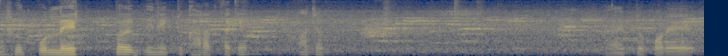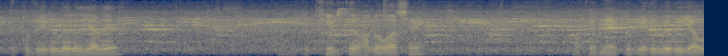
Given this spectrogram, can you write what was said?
ওষুধ পড়লে কয়েকদিন একটু খারাপ থাকে। আচ্ছা। একটু পরে একটু বেরো বেরো যাবে। একটু খেলতে ভালোবাসে। ওকে নিয়ে একটু বেরো বেরো যাব।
